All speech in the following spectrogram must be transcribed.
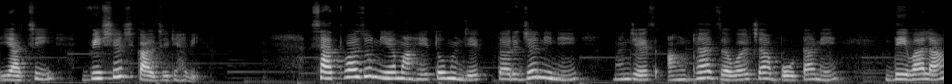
याची विशेष काळजी घ्यावी. सातवा जो नियम आहे तो म्हणजे तर्जनीने म्हणजेच अंगठ्याजवळच्या बोटाने देवाला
